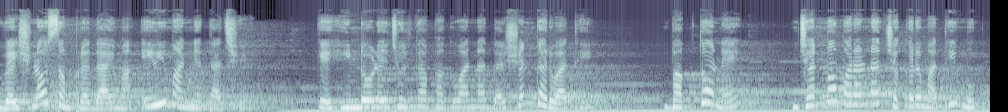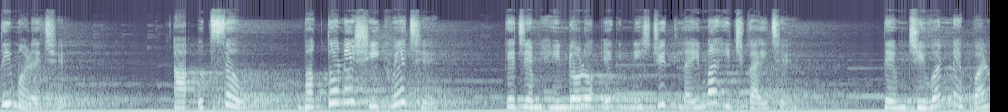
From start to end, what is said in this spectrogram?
વૈષ્ણવ સંપ્રદાયમાં એવી માન્યતા છે કે હિંડોળે ઝૂલતા ભગવાનના દર્શન કરવાથી ભક્તોને જન્મ મરણના ચક્રમાંથી મુક્તિ મળે છે. આ ઉત્સવ ભક્તોને શીખવે છે કે જેમ હિંડોળો એક નિશ્ચિત લયમાં હિંચકાય છે, તેમ જીવનને પણ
